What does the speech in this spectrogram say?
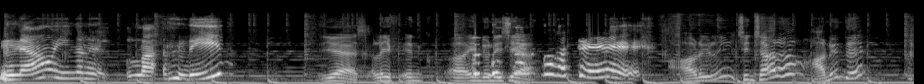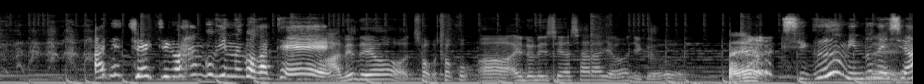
now you gonna la- leave Yes, live in uh, Indonesia. 한국 것 같아 아, really? 진짜로? 아닌데? 아니 잭 지금 한국 있는 것 같아 아닌데요. 조, 조금 아, 인도네시아 살아요 지금. 네. 지금 인도네시아?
